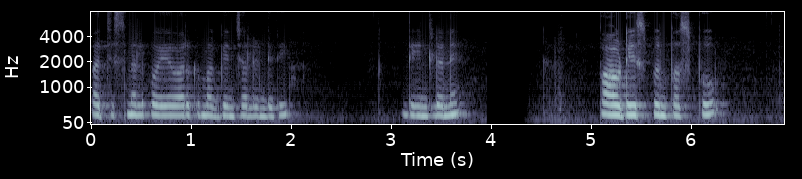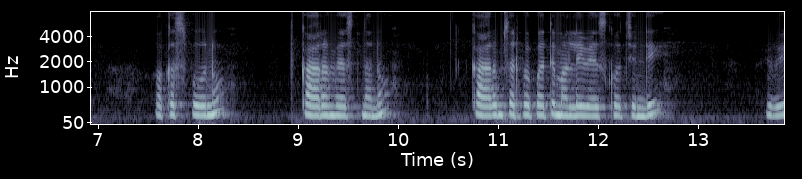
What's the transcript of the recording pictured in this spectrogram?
పచ్చి స్మెల్ పోయే వరకు మగ్గించాలండి ఇది. దీంట్లోనే పావు టీ స్పూన్ పసుపు ఒక స్పూను కారం వేస్తున్నాను. కారం సరిపోతే మళ్ళీ వేసుకోవచ్చండి. ఇది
